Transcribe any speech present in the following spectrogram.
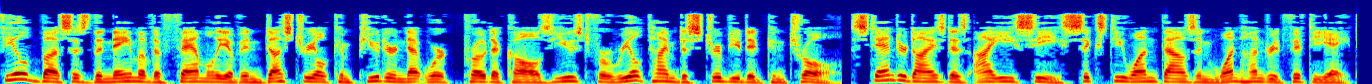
Fieldbus is the name of a family of industrial computer network protocols used for real-time distributed control, standardized as IEC 61158.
